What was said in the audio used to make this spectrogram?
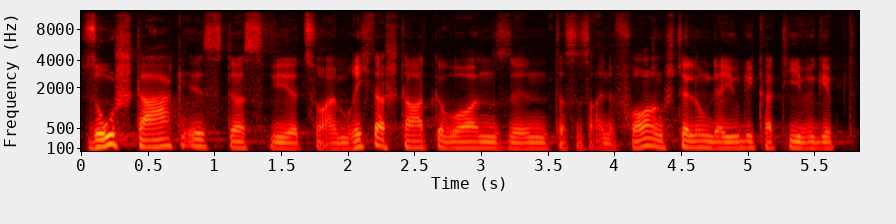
so stark ist, dass wir zu einem Richterstaat geworden sind, dass es eine Vorrangstellung der Judikative gibt.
